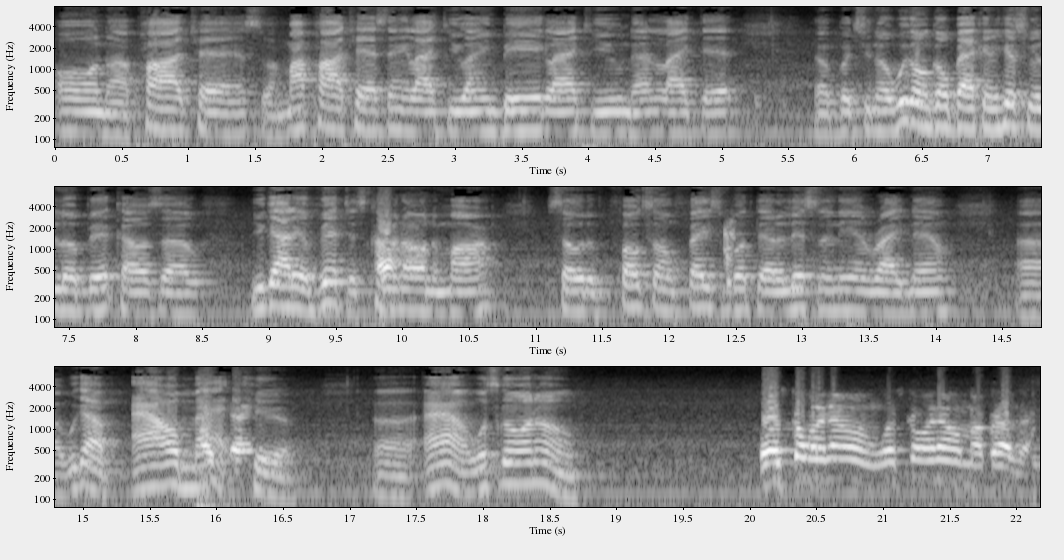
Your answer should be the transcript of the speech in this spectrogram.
on our podcast. Uh, my podcast ain't like you. I ain't big like you. Nothing like that. Uh, but you know, we're gonna go back in history a little bit because uh, you got an event that's coming on tomorrow. So the folks on Facebook that are listening in right now, uh, we got Al Mack okay. here. Uh, Al, what's going on? What's going on? What's going on, my brother?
